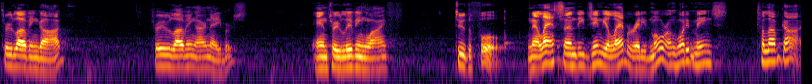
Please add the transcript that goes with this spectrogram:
Through loving God, through loving our neighbors, and through living life to the full. Now, last Sunday, Jimmy elaborated more on what it means to love God.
